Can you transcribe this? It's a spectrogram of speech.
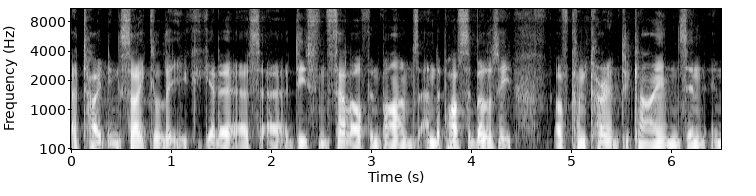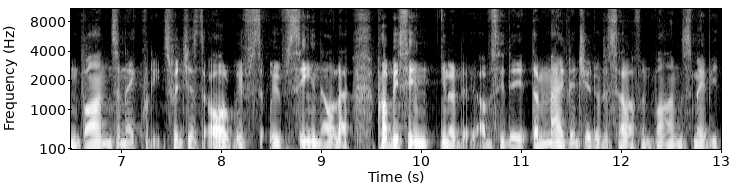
a tightening cycle that you could get a, a, a decent sell off in bonds and the possibility of concurrent declines in, in bonds and equities, which is all we've we've seen all that. Probably seen you know obviously the, the magnitude of the sell off in bonds maybe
